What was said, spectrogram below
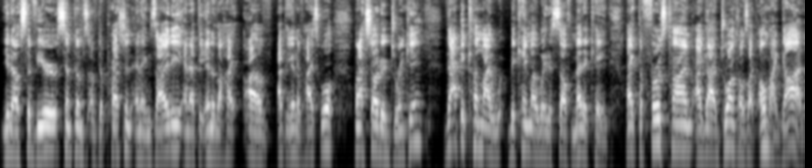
you know, severe symptoms of depression and anxiety. And at the end of the high, of at the end of high school, when I started drinking, that become my became my way to self-medicate. Like the first time I got drunk, I was like, oh my God,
